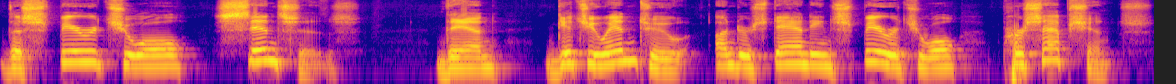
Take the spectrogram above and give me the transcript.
the spiritual senses then get you into understanding spiritual perceptions.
